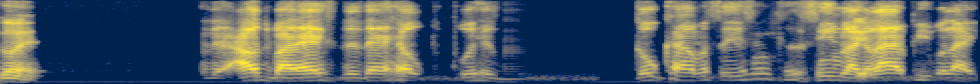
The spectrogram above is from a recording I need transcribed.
Go ahead. I was about to ask, does that help with his go conversation? Because it seems like a lot of people like,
